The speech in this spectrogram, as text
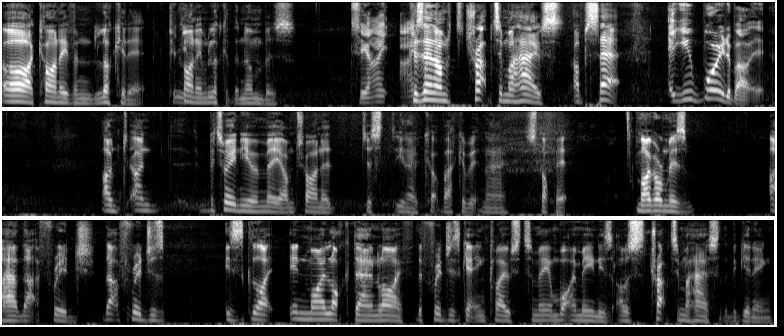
Oh, I can't even look at it. Can Can't you? even look at the numbers See, I. Because then I'm trapped in my house, upset. are you worried about it? I'm, I'm between you and me. I'm trying to just you know cut back a bit now. Stop it. My problem is, I have that fridge. That fridge is is like in my lockdown life. The fridge is getting close to me, and what I mean is, I was trapped in my house at the beginning,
